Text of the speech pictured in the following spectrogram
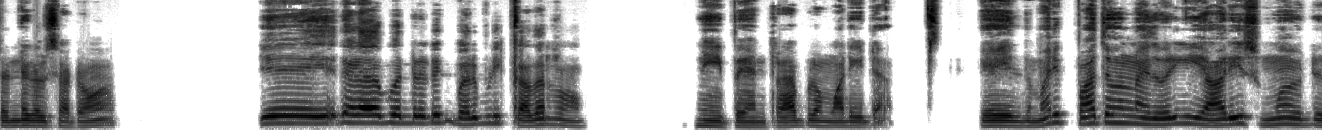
தெண்டுகள் சாட்டம். ஏ என்னடா பண்றது மறுபடியும் கதறான். நீ இப்போ என் ட்ராப்ல மாட்டிக்கிட்ட. ஏய் இந்த மாதிரி பார்த்தவங்க நான் இது வரைக்கும் யாரையும் சும்மா விட்டு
